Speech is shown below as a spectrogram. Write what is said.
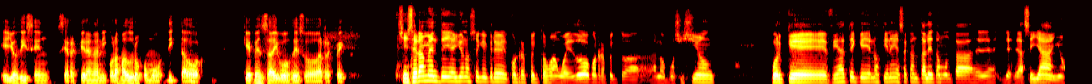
ellos dicen, se refieren a Nicolás Maduro como dictador. ¿Qué pensáis vos de eso al respecto? Sinceramente, yo no sé qué creer con respecto a Juan Guaidó, con respecto a, la oposición, porque fíjate que nos tienen esa cantaleta montada desde, hace ya años.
